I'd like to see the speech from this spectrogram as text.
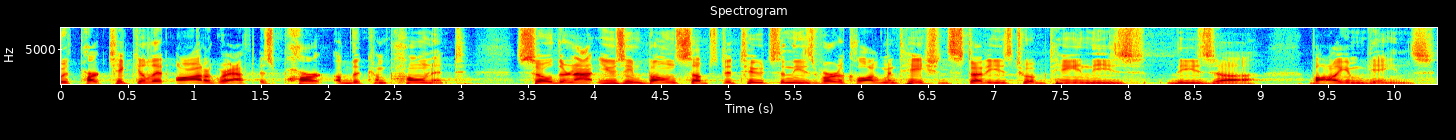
with particulate autograft as part of the component. So they're not using bone substitutes in these vertical augmentation studies to obtain these, these uh, volume gains.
